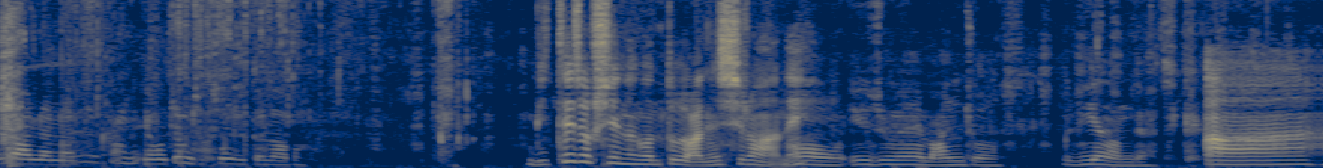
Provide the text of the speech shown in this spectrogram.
일로 와, 일로 와. 응, 이거 좀 적셔줄게. 일로 와봐. 밑에 적시는 건 또 안 싫어하네. 어, 요즘에 많이 좋아졌어. 위에는 안 돼, 아직. 아,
